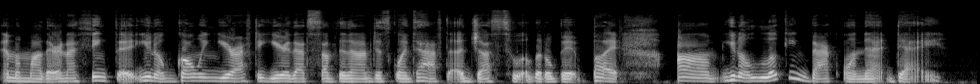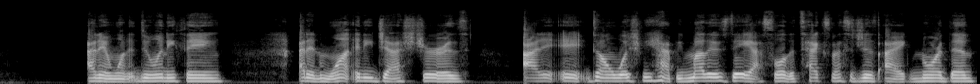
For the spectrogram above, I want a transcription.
am a mother, and I think that you know going year after year, that's something that I'm just going to have to adjust to a little bit. But um, you know, looking back on that day, I didn't want to do anything. I didn't want any gestures. I didn't don't wish me happy Mother's Day. I saw the text messages, I ignored them.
